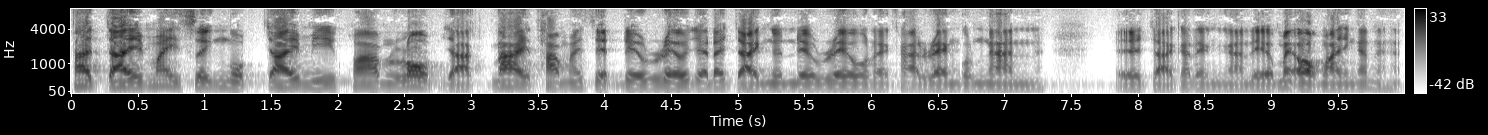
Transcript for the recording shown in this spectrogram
ถ้าใจไม่สงบใจมีความโลภอยากได้ทำให้เสร็จเร็วๆจะได้จ่ายเงินเร็วๆนะค่าแรงคนงานจ่ายค่าแรงงานเร็วไม่ออกมาอย่างนั้นนะฮะ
